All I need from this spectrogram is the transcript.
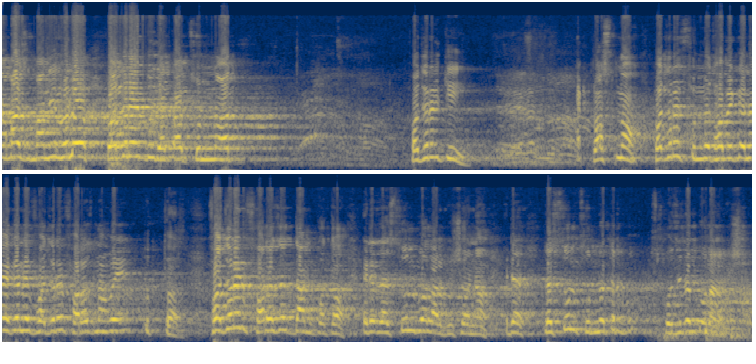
নামাজ মানে কি? প্রশ্ন, ফজরের সুন্নত হবে কেন? এখানে ফজরের ফরজ না হয়ে উত্তর, ফজরের ফরজের দাম কত? এটা রসুল বলার বিষয় না, এটা রসুল সুন্নতের ফজিলত বলার বিষয়।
